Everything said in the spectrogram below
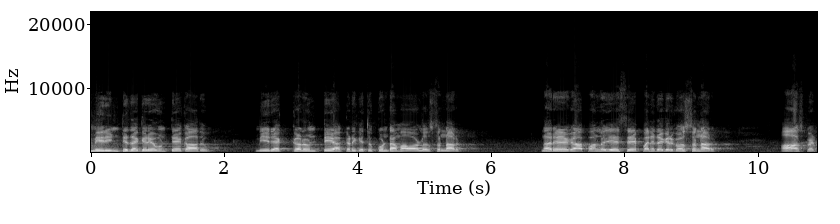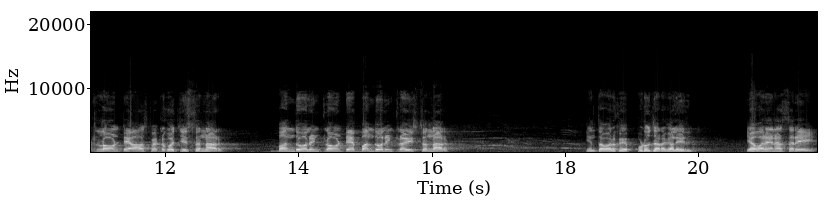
మీరు ఇంటి దగ్గరే ఉంటే కాదు మీరు ఎక్కడుంటే అక్కడికి ఎత్తుక్కుంటా మా వాళ్ళు వస్తున్నారు. నరేగా పనులు చేస్తే పని దగ్గరికి వస్తున్నారు. హాస్పిటల్లో ఉంటే హాస్పిటల్కి వచ్చి ఇస్తున్నారు. బంధువుల ఇంట్లో ఉంటే బంధువుల ఇంట్లో ఇస్తున్నారు. ఇంతవరకు ఎప్పుడూ జరగలేదు. ఎవరైనా సరే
